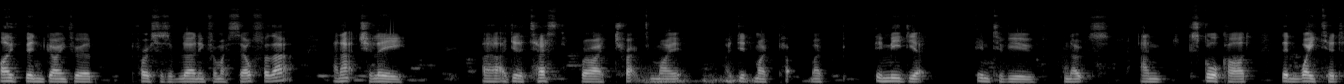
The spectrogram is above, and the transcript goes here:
I've been going through a process of learning for myself for that, and actually, uh, I did a test where I tracked my, I did my my immediate interview notes and scorecard, then waited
